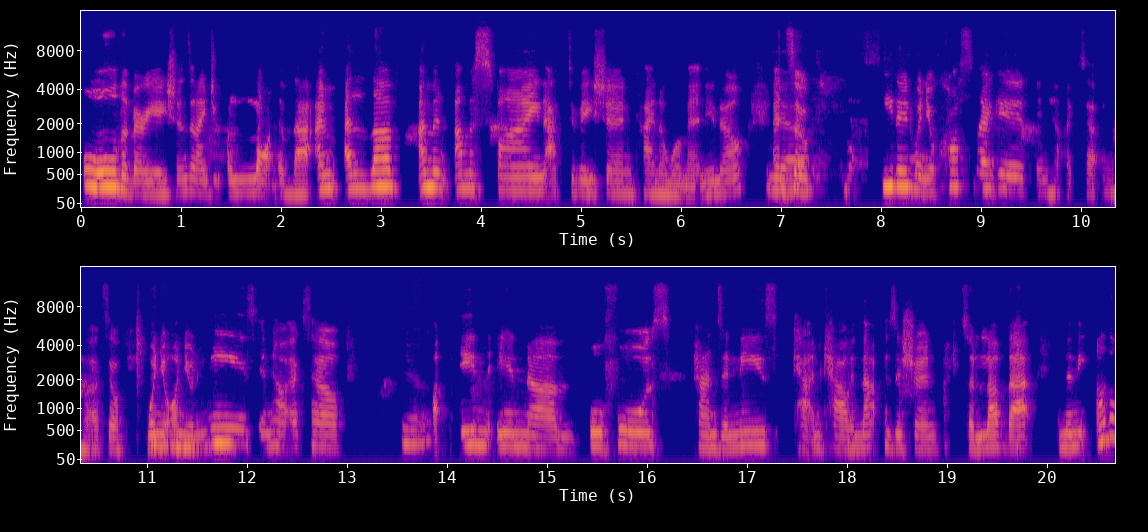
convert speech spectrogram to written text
all the variations, and I do a lot of that. I'm I love I'm an I'm a spine activation kind of woman, you know. And yeah. so seated when you're cross-legged, inhale, exhale, inhale, exhale. When you're on your mm-hmm. knees, inhale, exhale. Yeah. Uh, in in um, all fours, hands and knees, cat and cow in that position. So love that. And then the other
